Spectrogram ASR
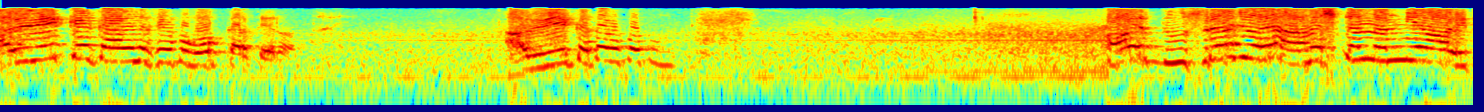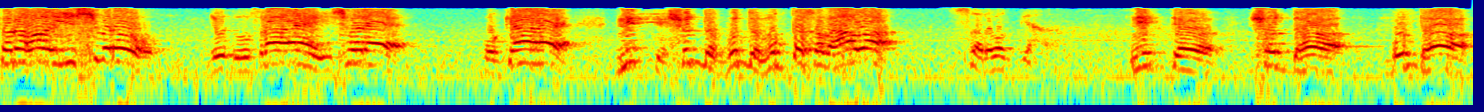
अविवेक के कारण से उपभोग करते रहता है। अविवेक उपभुंग और दूसरा जो है अनष्टन अन्य इतर ईश्वर। जो दूसरा है, ईश्वर है, वो क्या है? नित्य शुद्ध बुद्ध मुक्त स्वभाव। सर्वज्ञ। नित्य शुद्ध बुद्ध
